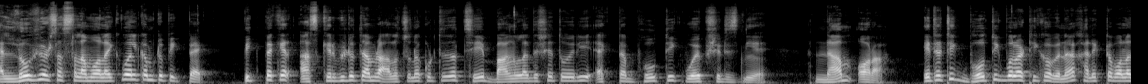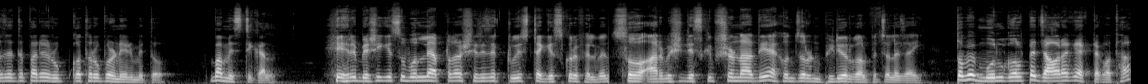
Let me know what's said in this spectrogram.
Hello viewers, আসসালামু আলাইকুম, welcome to পিকপ্যাক। পিকপ্যাকের আজকের ভিডিওতে আমরা আলোচনা করতে যাচ্ছি বাংলাদেশে তৈরি একটা ভৌতিক ওয়েব সিরিজ নিয়ে। নাম অরা। এটা ঠিক ভৌতিক বলা ঠিক হবে না, খানিকটা বলা যেতে পারে রূপকথার উপর নির্মিত বা মিস্টিক্যাল এর বেশি কিছু বললে আপনারা সিরিজের টুইস্টটা গেস করে ফেলবেন। সো আর বেশি ডিসক্রিপশন না দিয়ে এখন চলুন ভিডিওর গল্পে চলে যাই। তবে মূল গল্পে যাওয়ার আগে একটা কথা।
